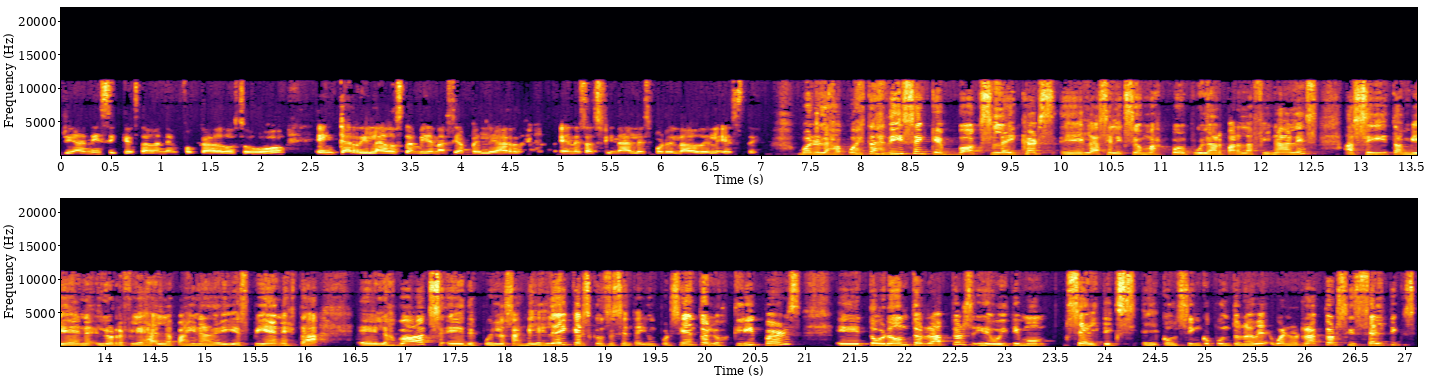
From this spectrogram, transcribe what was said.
Giannis y que estaban enfocados o encarrilados también hacia pelear en esas finales por el lado del este. Bueno, las apuestas dicen que Bucks Lakers es la selección más popular para las finales, así también lo refleja en la página de ESPN, está eh, los Bucks, eh, después Los Ángeles Lakers con 61%, los Clippers, eh, Toronto Raptors y de último Celtics con 5.9, bueno, Raptors y Celtics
